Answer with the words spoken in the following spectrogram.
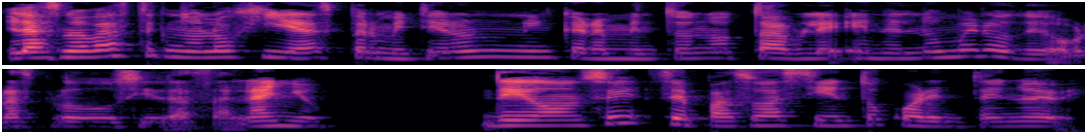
Las nuevas tecnologías permitieron un incremento notable en el número de obras producidas al año. De 11 se pasó a 149,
